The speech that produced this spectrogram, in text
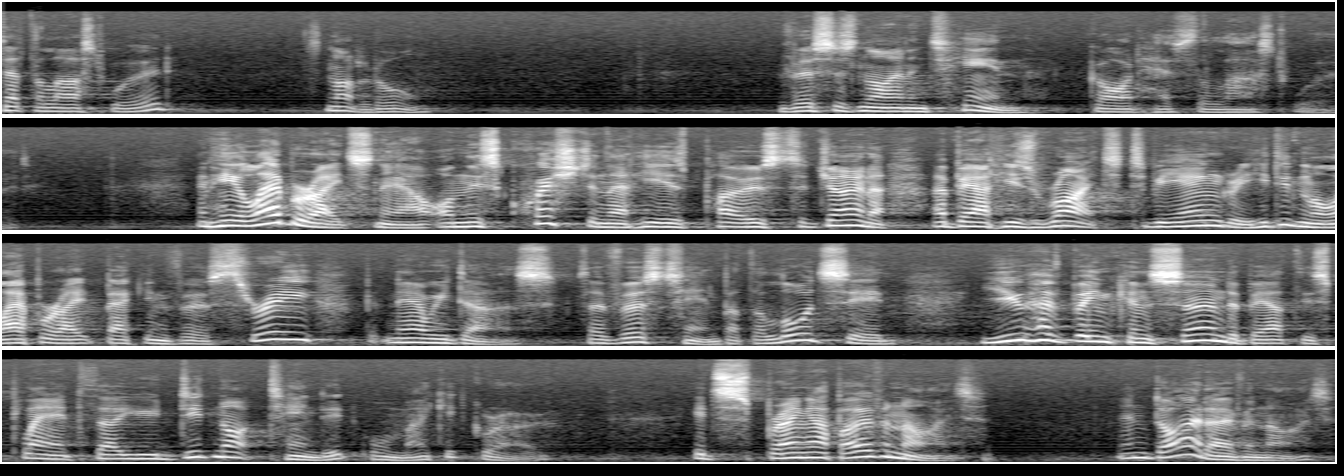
that the last word? It's not at all. Verses 9 and 10, God has the last word. And he elaborates now on this question that he has posed to Jonah about his right to be angry. He didn't elaborate back in verse 3, but now he does. So, verse 10 But the Lord said, You have been concerned about this plant, though you did not tend it or make it grow. It sprang up overnight and died overnight.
